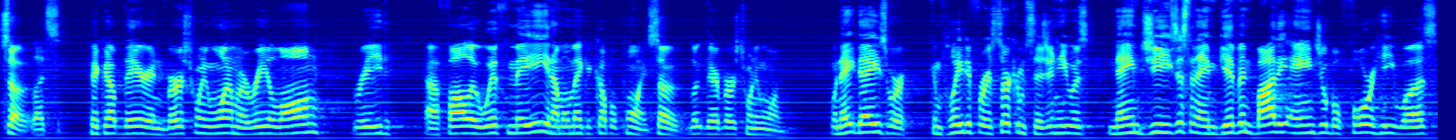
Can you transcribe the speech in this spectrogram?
So let's pick up there in verse 21. I'm going to read along, read, uh, follow with me, and I'm going to make a couple points. So look there, verse 21. When eight days were completed for his circumcision, he was named Jesus, the name given by the angel before he was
